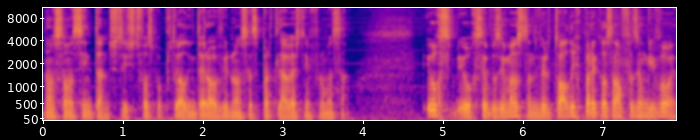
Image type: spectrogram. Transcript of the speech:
não são assim tantos. Se isto fosse para Portugal inteiro ouvir, não sei se partilhava esta informação. Eu recebo, eu recebo os e-mails, tanto virtual, e reparei que eles estavam a fazer um giveaway.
